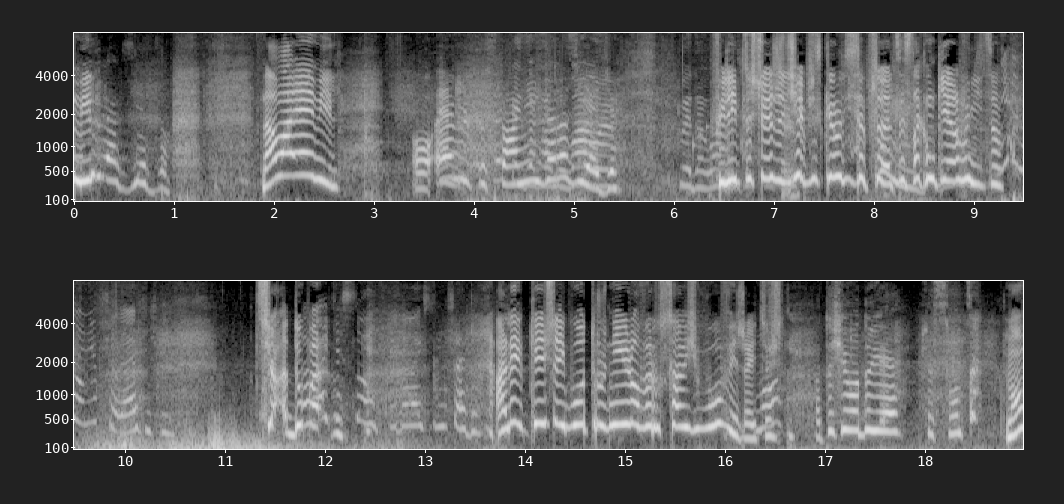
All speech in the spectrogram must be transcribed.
Emil? Jak. Dawaj Emil! O, Emil to stanie i zaraz jedzie. Filip, coś czuję, że dzisiaj przez kierownicę przelecę z taką kierownicą. Nie no, nie przelecisz. Dawajcie stąd, dalej straszego. Ale kiedyś tutaj było trudniej rower ustawić, było wyżej. Coś... A to się ładuje przez słońce? No.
